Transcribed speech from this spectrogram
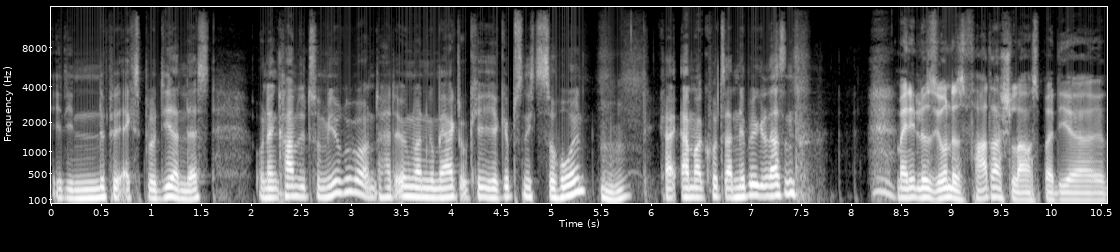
ihr die Nippel explodieren lässt. Und dann kam sie zu mir rüber und hat irgendwann gemerkt, okay, hier gibt's nichts zu holen. Mhm. Einmal kurz an Nippel gelassen. Meine Illusion des Vaterschlafs bei dir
